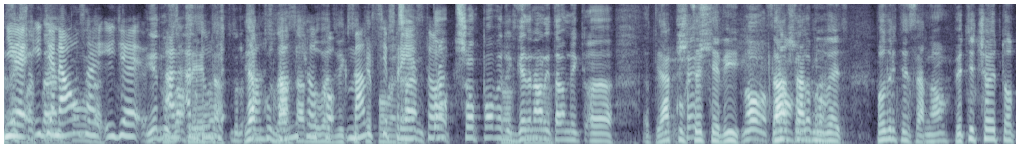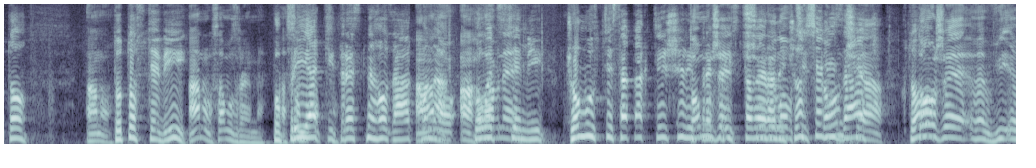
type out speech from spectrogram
Nie, ide naozaj, ide... Jakú zásadnú vec vy chcete povedať? To, čo povedal generálny tajomník... Jakú chcete vy? Zásadnú vec. Pozrite sa, no. viete, čo je toto? Áno. Toto ste vy. Áno, samozrejme. Po prijatí som... trestného zákona. Áno, a Povedzte hlavne... mi, Čomu ste sa tak tešili tomu, pre Kristové rany? Čo ste skončia. Kto? To, že e, vy, e,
